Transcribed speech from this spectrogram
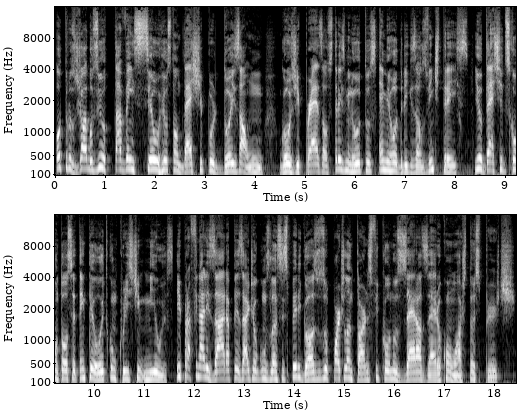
Outros jogos, Utah venceu o Houston Dash por 2 a 1. Gols de Prez aos 3 minutos, M. Rodrigues aos 23 e o Dash descontou 78 com Christy Mills. E para finalizar, apesar de alguns lances perigosos, o Portland Thorns ficou no 0 a 0 com o Washington Spirit.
